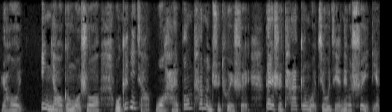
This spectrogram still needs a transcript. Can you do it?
然后硬要跟我说，我跟你讲，我还帮他们去退税，但是他跟我纠结那个税点，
